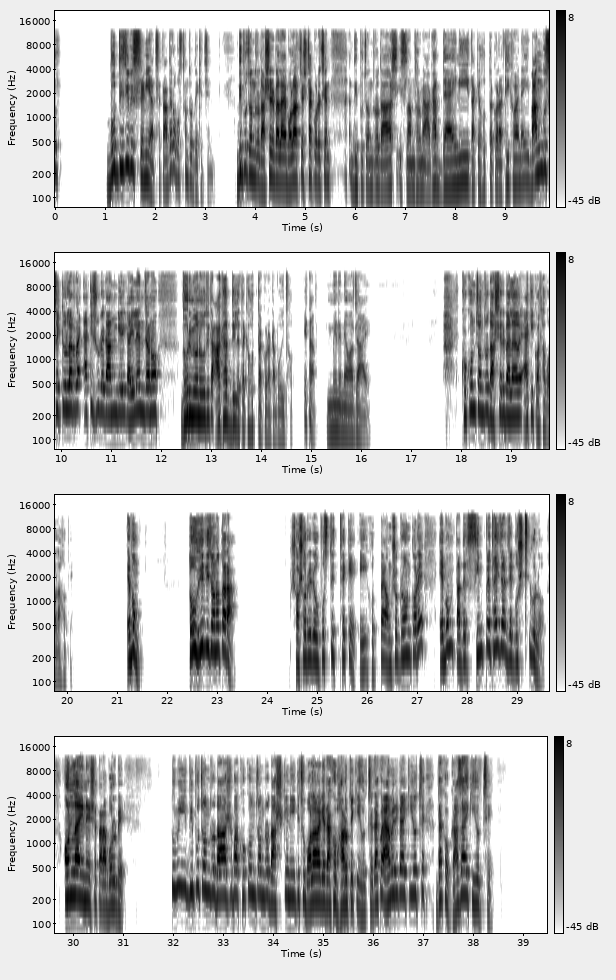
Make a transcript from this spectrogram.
বুদ্ধিজীবী শ্রেণি আছে, তাদের অবস্থান তো দেখেছেন। দীপুচন্দ্র দাসের বেলায় বলার চেষ্টা করেছেন, দীপুচন্দ্র দাস ইসলাম ধর্মে আঘাত দেয়নি, তাকে হত্যা করা ঠিক হয় নাই। বাঙ্গু সেকুলাররা একই সুরে গান গেয়ে গাইলেন যেন ধর্মীয় অনুভূতিতে আঘাত দিলে তাকে হত্যা করাটা বৈধ। এটা মেনে নেওয়া যায়। খোকনচন্দ্র দাসের বেলায় একই কথা বলা হবে। এবং তৌহিদি জনতারা সশরীরে উপস্থিত থেকে এই হত্যায় অংশগ্রহণ করে এবং তাদের সিম্পেথাইজার যে গোষ্ঠীগুলো অনলাইনে এসে তারা বলবে, তুমি দীপুচন্দ্র দাস বা খোকনচন্দ্র দাসকে নিয়ে কিছু বলার আগে দেখো ভারতে কি হচ্ছে, দেখো আমেরিকায় কি হচ্ছে, দেখো গাজায় কি হচ্ছে।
